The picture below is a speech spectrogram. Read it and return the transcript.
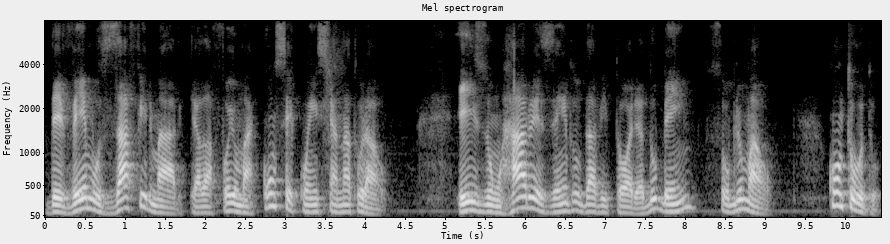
devemos afirmar que ela foi uma consequência natural. Eis um raro exemplo da vitória do bem sobre o mal. Contudo,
